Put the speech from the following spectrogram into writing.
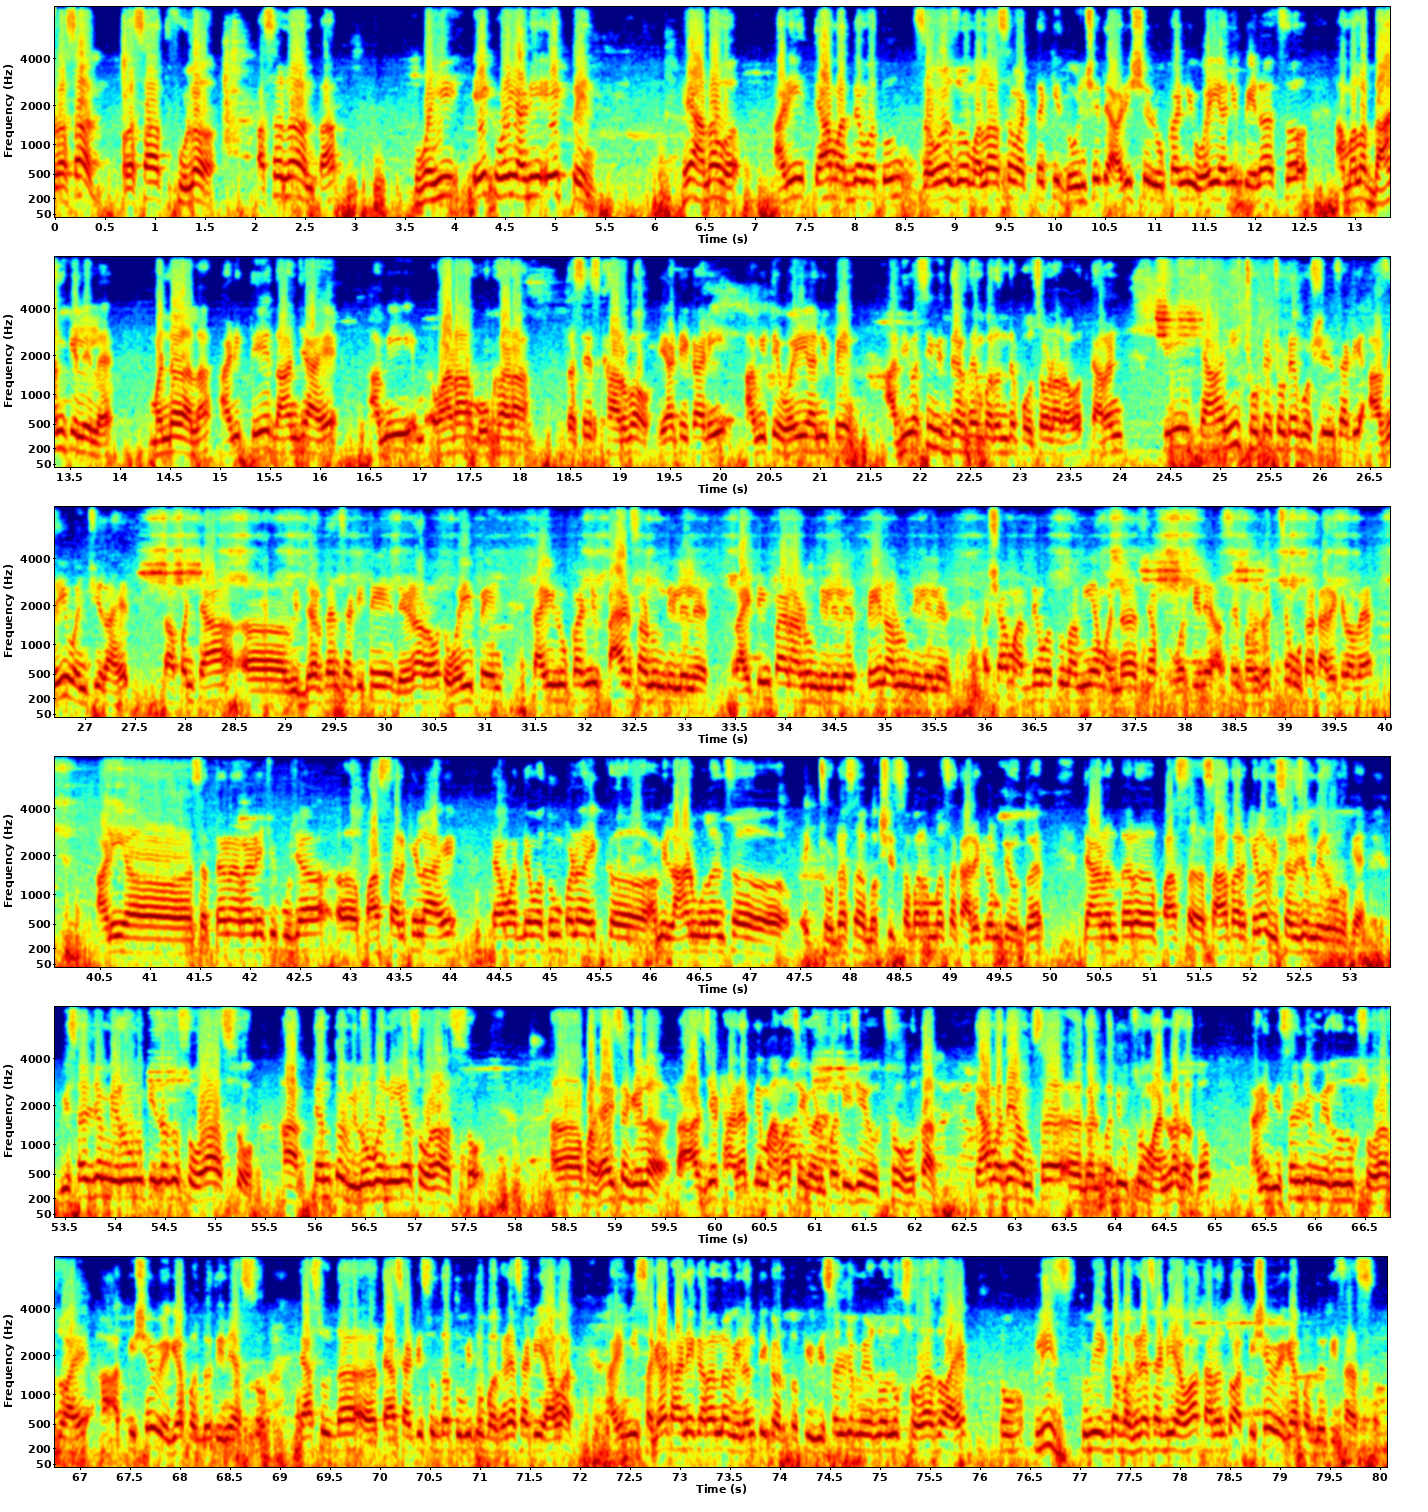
प्रसाद प्रसाद फुलं असं न आणता वही एक वही आणि एक पेन हे आणावं. आणि त्या माध्यमातून जवळजवळ मला असं वाटतं की दोनशे ते अडीचशे लोकांनी वही आणि पेनाचं आम्हाला दान केलेलं आहे मंडळाला. आणि ते दान जे आहे आम्ही वाडा मोखाडा तसेच खारबाव या ठिकाणी आम्ही ते वही आणि पेन आदिवासी विद्यार्थ्यांपर्यंत पोहोचवणार आहोत. कारण की त्याही छोट्या छोट्या गोष्टींसाठी आजही वंचित आहेत. तर आपण त्या विद्यार्थ्यांसाठी ते देणार आहोत. वही पेन काही लोकांनी पॅड्स आणून दिलेले आहेत. रायटिंग पॅड आणून दिलेले आहेत. पेन आणून दिलेले आहेत. अशा माध्यमातून आम्ही या मंडळाच्या वतीने असे भरगच्छ मोठा कार्यक्रम आहे. आणि सत्यनारायणाची पूजा पाच तारखेला आहे. त्या माध्यमातून पण एक आम्ही लहान मुलांचं एक छोटासा बक्षीस समारंभाचा कार्यक्रम ठेवतोय. त्यानंतर पाच सहा तारखेला विसर्जन मिरवणूक आहे. विसर्जन मिरवणुकीचा जो सोहळा असतो हा अत्यंत विलोभनीय सोहळा असतो. बघायचं गेलं तर आज जे ठाण्यातले मानाचे गणपती जे उत्सव होतात त्यामध्ये आमचं गणपती उत्सव मांडला जातो. आणि विसर्जन मिरवणूक सोहळा जो आहे हा अतिशय वेगळ्या पद्धतीने असतो. त्यासुद्धा त्यासाठी सुद्धा तुम्ही तो बघण्यासाठी यावात. आणि मी सगळ्या ठाणेकरांना विनंती करतो की विसर्जन मिरवणूक सोहळा जो आहे तो प्लीज तुम्ही एकदा बघण्यासाठी यावा कारण तो अतिशय वेगळ्या पद्धतीचा असतो.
